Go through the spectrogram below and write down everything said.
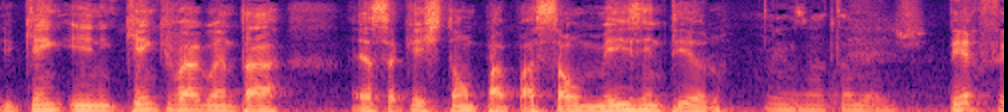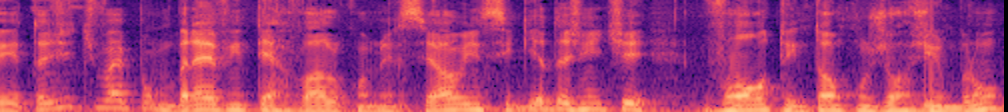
E quem, e quem que vai aguentar essa questão para passar o mês inteiro. Exatamente. Perfeito. A gente vai para um breve intervalo comercial e em seguida a gente volta então com o Jorginho Brum.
